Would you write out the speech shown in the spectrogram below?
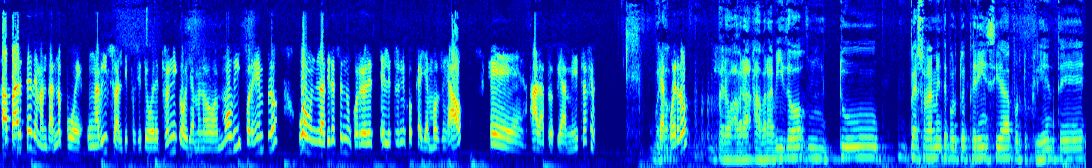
aparte de mandarnos pues un aviso al dispositivo electrónico, llámenos móvil, por ejemplo, o en la dirección de un correo electrónico que hayamos dejado eh, a la propia Administración. ¿De acuerdo? Pero habrá, habrá habido mm, tú personalmente por tu experiencia, por tus clientes,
